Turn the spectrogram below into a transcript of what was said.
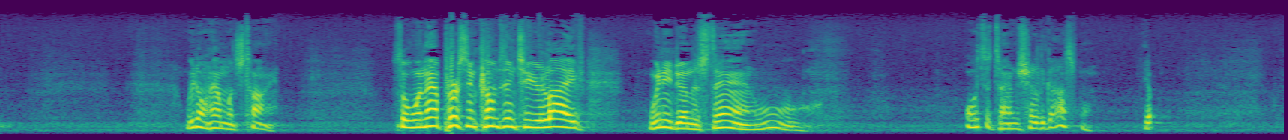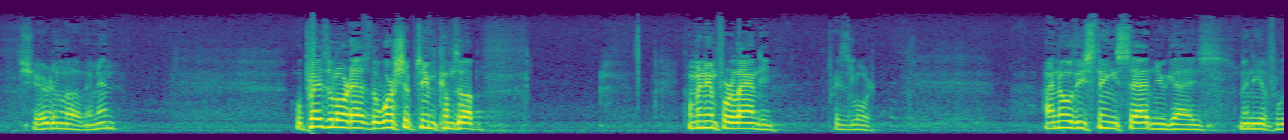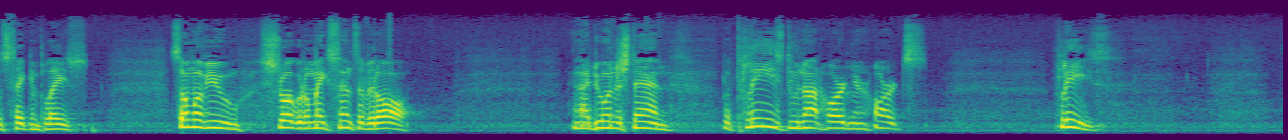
We don't have much time. So when that person comes into your life, we need to understand, ooh, oh, it's a time to share the gospel. Yep. Share it in love. Amen. Well, praise the Lord as the worship team comes up. Coming in for a landing. Praise the Lord. I know these things sadden you guys, many of what's taking place. Some of you struggle to make sense of it all. And I do understand. But please do not harden your hearts. Please.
